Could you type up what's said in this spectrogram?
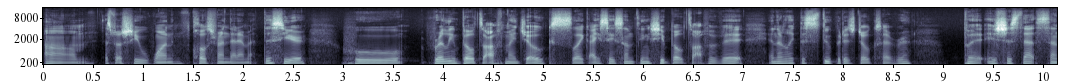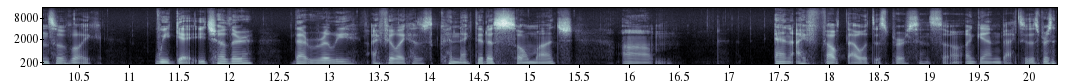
um, especially one close friend that I met this year who really built off my jokes. Like I say something, she builds off of it, and they're like the stupidest jokes ever. But it's just that sense of like we get each other that really I feel like has connected us so much. Um, and I felt that with this person. So again, back to this person.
